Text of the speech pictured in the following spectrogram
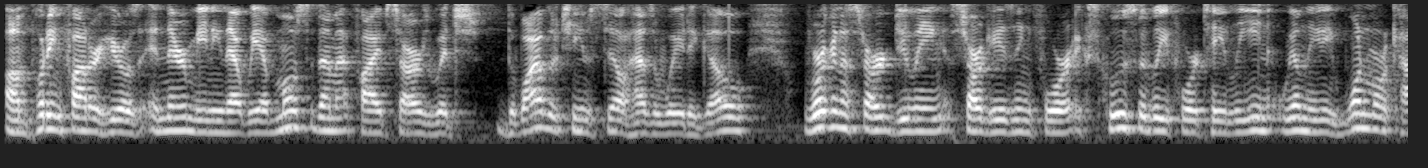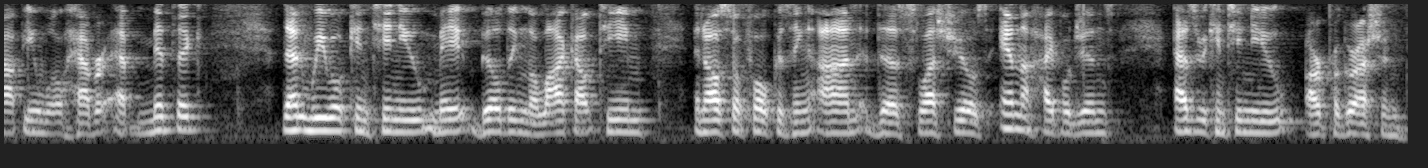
um, putting fodder heroes in there, meaning that we have most of them at five stars, which the Wilder team still has a way to go. We're going to start doing stargazing for exclusively for Talene. We only need one more copy and we'll have her at Mythic. Then we will continue building the lockout team and also focusing on the Celestials and the Hypogeans as we continue our progression.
